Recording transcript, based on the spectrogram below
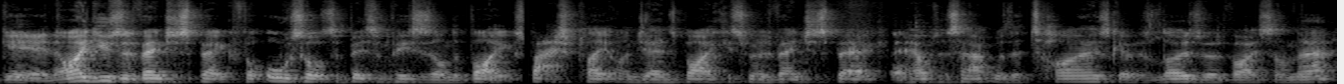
gear. Now I'd use Adventure Spec for all sorts of bits and pieces on the bikes. Bash plate on Jen's bike is from Adventure Spec. They helped us out with the tyres, gave us loads of advice on that.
